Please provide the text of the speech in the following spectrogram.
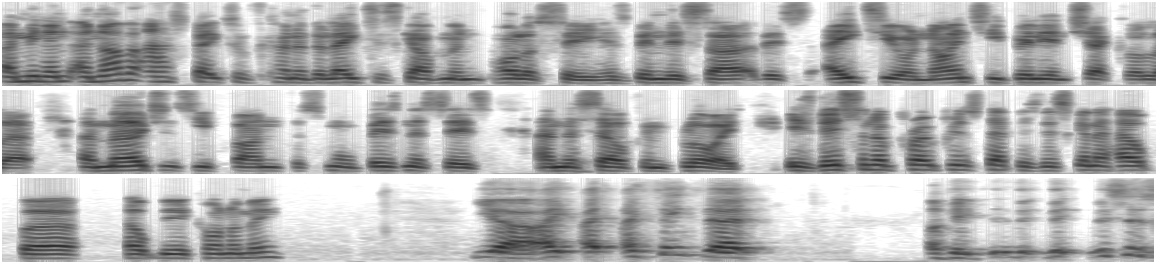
I mean, another aspect of kind of the latest government policy has been this uh, this 80 or 90 billion shekel uh, emergency fund for small businesses and the self-employed. Is this an appropriate step? Is this going to help uh, help the economy? Yeah, I, I, I think that okay. Th- th- this is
